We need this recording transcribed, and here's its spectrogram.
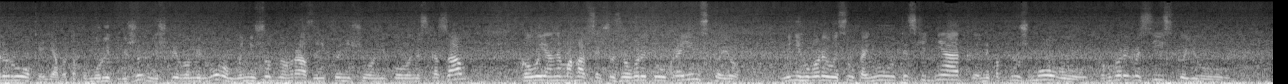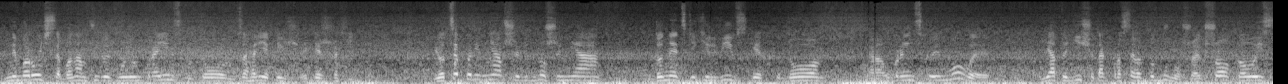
роки я в такому ритмі жив між Києвом і Львовом, мені жодного разу ніхто нічого ніколи не сказав. Коли я намагався щось говорити українською, мені говорили, слухай, ну ти східняк, не паткуєш мову, говори російською, не морочся, бо нам чути твою українську, то взагалі якесь, якесь жахіття. І оце порівнявши відношення донецьких і львівських до е, української мови, я тоді ще так про себе подумав, що якщо колись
